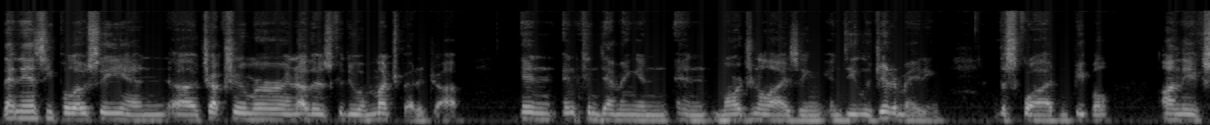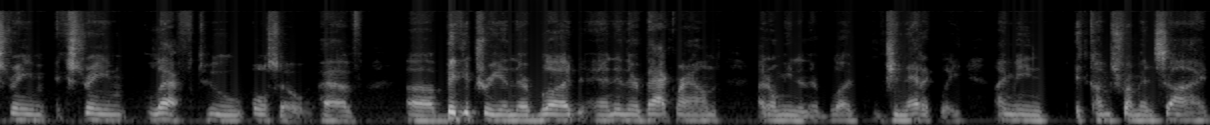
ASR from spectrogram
that Nancy Pelosi and uh, Chuck Schumer and others could do a much better job in in condemning and and marginalizing and delegitimating the squad and people on the extreme extreme left who also have uh, bigotry in their blood and in their background. I don't mean in their blood genetically. I mean it comes from inside.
